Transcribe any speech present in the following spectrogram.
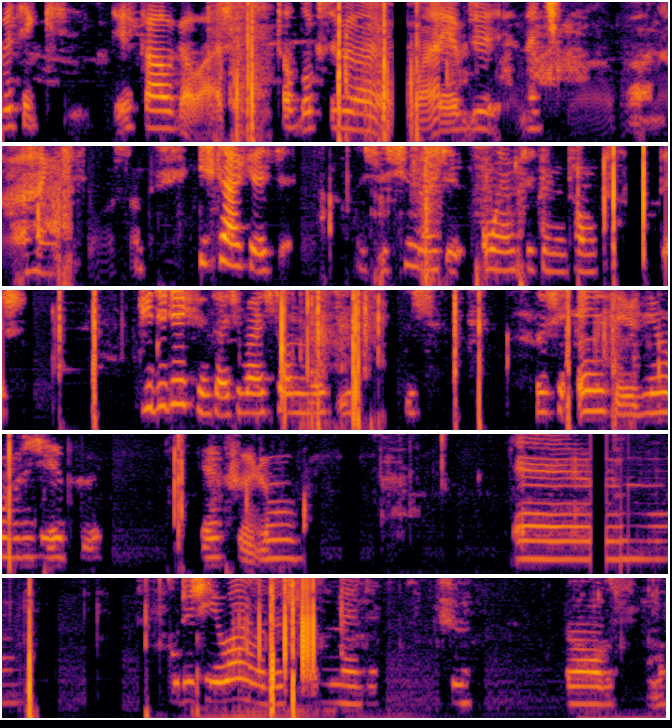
Ve tek kişilik kavga var. Roblox'ta bir oyun var. Evde ne çıkıyor. Hangisi olmasın. İşte arkadaşlar. İşte şimdi işte, umarım sesim tam kısıktır. Gideceksiniz arkadaşlar. Ben şu anda nasıl, nasıl en sevdiğim bir şey yapıyorum. Yapıyorum. Ee, burada şey var mıdır? Şu nerede? Şu. Aa, mı?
